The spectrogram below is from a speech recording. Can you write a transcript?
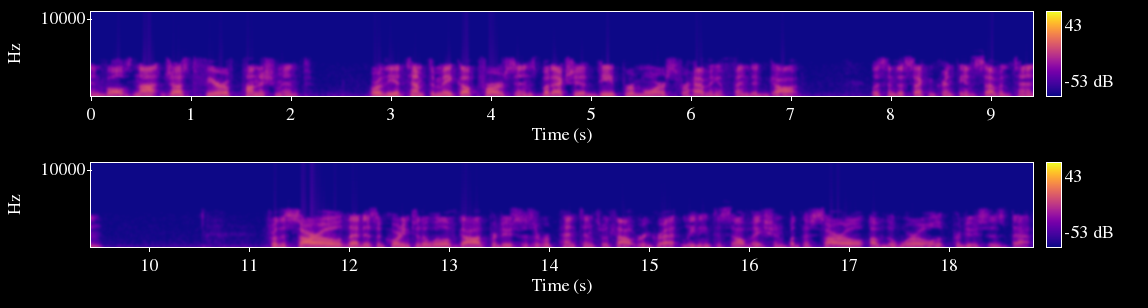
involves not just fear of punishment or the attempt to make up for our sins, but actually a deep remorse for having offended God. Listen to 2 Corinthians 7:10. For the sorrow that is according to the will of God produces a repentance without regret leading to salvation, but the sorrow of the world produces death.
